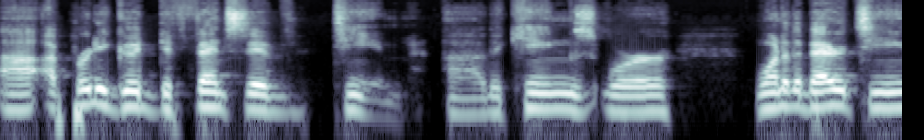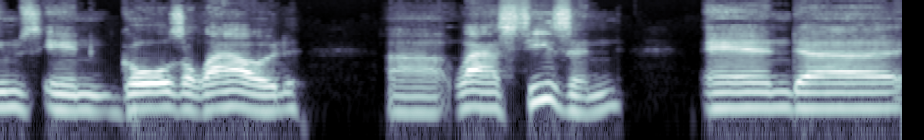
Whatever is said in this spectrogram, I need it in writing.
uh, a pretty good defensive team. Uh, the Kings were one of the better teams in goals allowed uh, last season. And uh,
